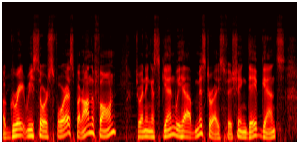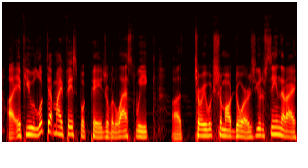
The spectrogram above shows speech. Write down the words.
a great resource for us. But on the phone, Joining us again, we have Mr. Ice Fishing, Dave Genz. Uh, if you looked at my Facebook page over the last week, uh, Terry Wickstrom Outdoors, you'd have seen that I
